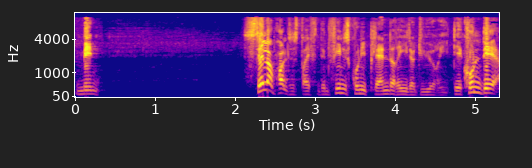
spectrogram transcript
men Selvopholdelsesdriften, den findes kun i planteriget og dyreriget. Det er kun der.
